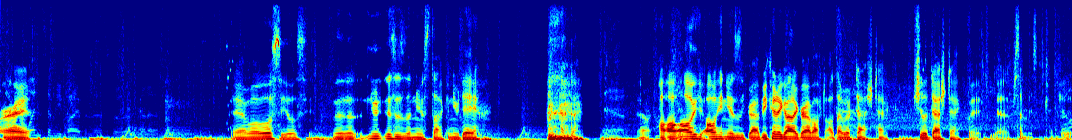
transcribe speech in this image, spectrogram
all right yeah well we'll see we'll see the, the new this is a new stock a new day Yeah, all, all, all, he, all he needs is a grab. He could have got a grab off, off that whip dash tech, shield dash tech, but yeah, for some reason can't get it.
